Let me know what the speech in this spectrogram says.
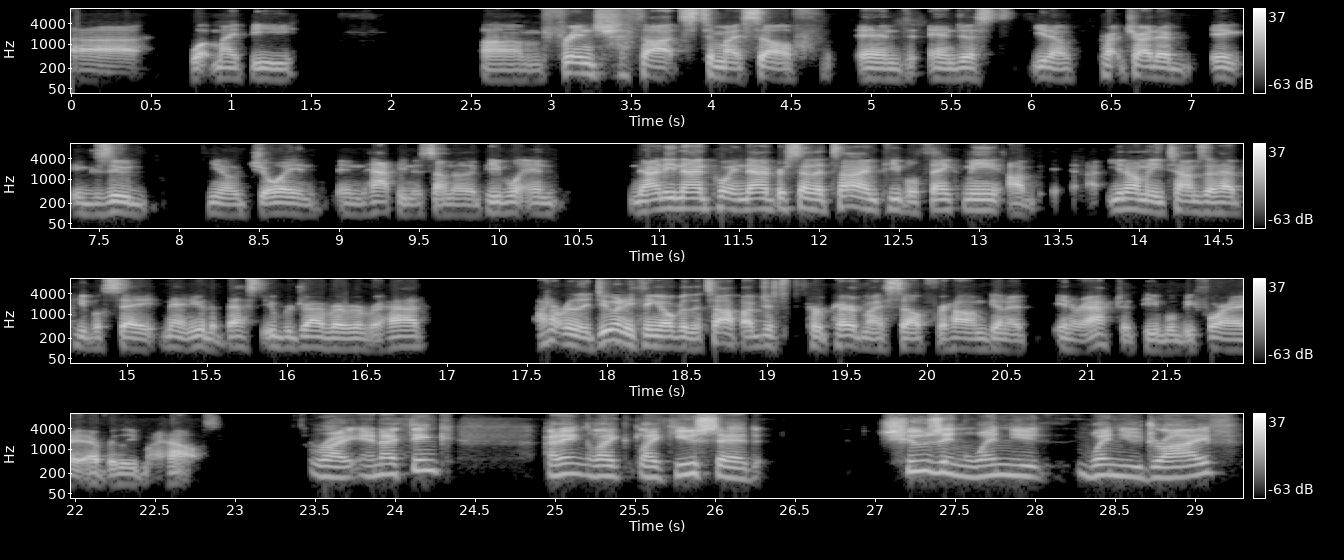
uh, what might be um, fringe thoughts to myself and and just you know pr- try to exude you know joy and, and, happiness on other people. And 99.9% of the time people thank me. Um, you know how many times i've had people say man you're the best uber driver i've ever had. I don't really do anything over the top. I've just prepared myself for how i'm going to interact with people before i ever leave my house. Right. And i think i think like like you said choosing when you when you drive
